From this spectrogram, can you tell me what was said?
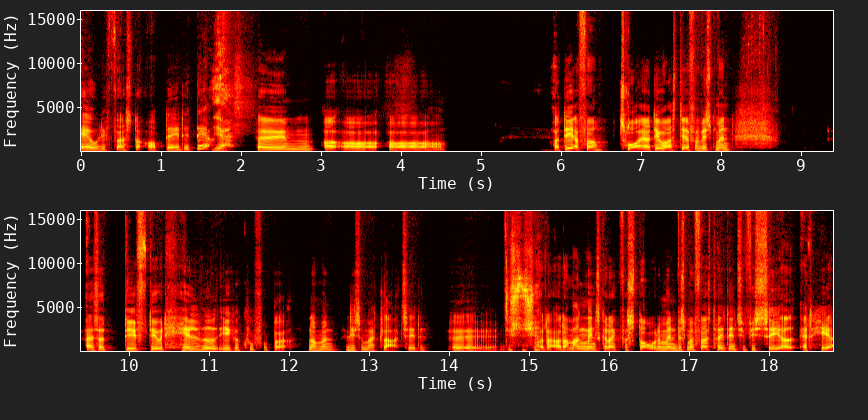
ærgerligt først at opdage det der. Ja. Øhm, og, og, og, og derfor tror jeg, og det er jo også derfor, hvis man altså, det, det er jo et helvede ikke at kunne få børn, når man ligesom er klar til det. Øh, det synes jeg. Og der, og der er mange mennesker, der ikke forstår det, men hvis man først har identificeret, at her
